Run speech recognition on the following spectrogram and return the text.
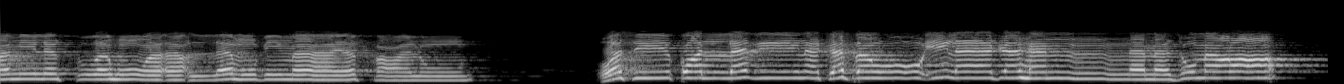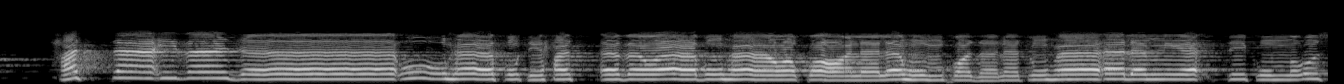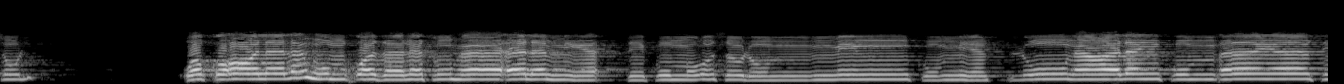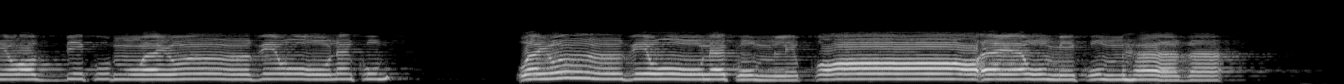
عَمِلَتْ وَهُوَ أَعْلَمُ بِمَا يَفْعَلُونَ. وَسِيقَ الَّذِينَ كَفَرُوا إِلَىٰ جَهَنَّمَ زُمَرًا حَتَّىٰ إِذَا جَاءُوهَا فُتِحَتْ أَبْوَابُهَا وَقَالَ لَهُمْ خَزَنَتُهَا أَلَمْ يَأْتِكُمْ رُسُلٌ وَقَالَ لَهُمْ خَزَنَتُهَا أَلَمْ يَأْتِكُمْ رُسُلٌ مِّنكُمْ يَتْلُونَ عَلَيْكُمْ آيَاتِ رَبِّكُمْ وَيُنذِرُونَكُمْ وَيُنذِرُونَكُمْ لِقَاءَ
